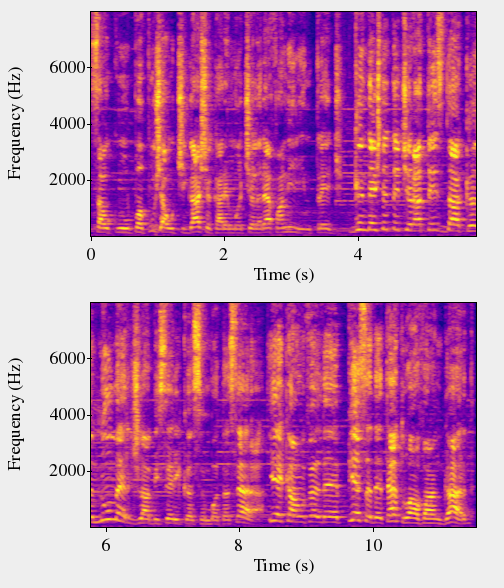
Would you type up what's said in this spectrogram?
sau cu păpușa ucigașă care măcelărea familii întregi. Gândește-te ce ratezi dacă nu mergi la biserică sâmbătă seara. E ca un fel de piesă de teatru avantgard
